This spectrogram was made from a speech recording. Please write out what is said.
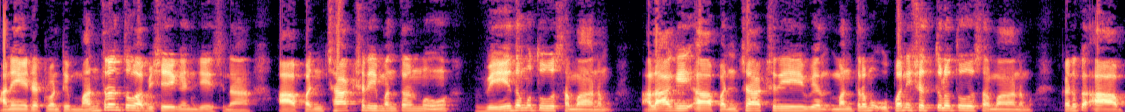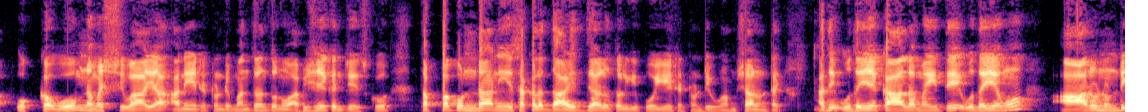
అనేటటువంటి మంత్రంతో అభిషేకం చేసిన ఆ పంచాక్షరి మంత్రము వేదముతో సమానం. అలాగే ఆ పంచాక్షరి మంత్రము ఉపనిషత్తులతో సమానం. కనుక ఆ ఒక్క ఓం నమ శివాయ అనేటటువంటి మంత్రంతో నువ్వు అభిషేకం చేసుకో. తప్పకుండా నీ సకల దారిద్ర్యాలు తొలగిపోయేటటువంటి అంశాలు ఉంటాయి అది ఉదయకాలమైతే ఉదయము ఆరు నుండి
